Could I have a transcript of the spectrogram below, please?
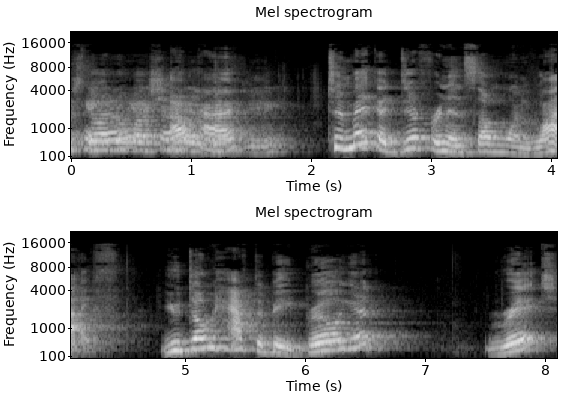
You Okay, started go about ahead, Shaq. Okay. To make a difference in someone's life, you don't have to be brilliant, rich,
